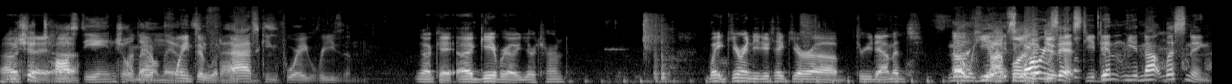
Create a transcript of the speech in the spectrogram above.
we should toss uh, the angel I made down there and point see of what happens. asking for a reason. Okay, uh, Gabriel, your turn. Wait, Kieran, did you take your uh, three damage? No, Uh, he yeah, spell wanted to do- resist. You didn't. You're not listening.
